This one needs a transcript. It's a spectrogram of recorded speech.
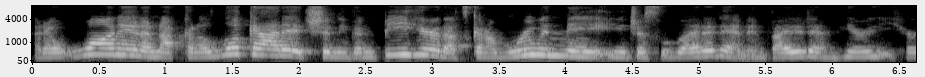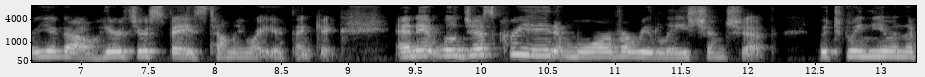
I don't want it. I'm not going to look at it. It shouldn't even be here. That's going to ruin me. You just let it in, invite it in. Here, here you go. Here's your space. Tell me what you're thinking. And it will just create more of a relationship between you and the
